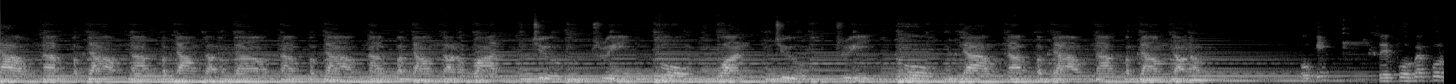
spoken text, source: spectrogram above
Down, up, up, down, up, up, down, down, up. Okay so ये फोर बाय फोर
